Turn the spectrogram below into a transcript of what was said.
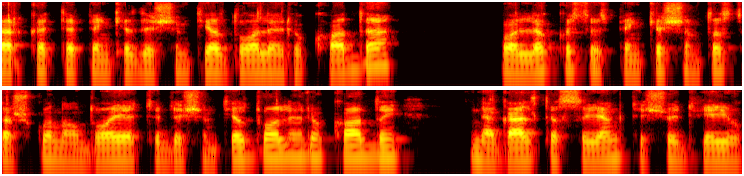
perkate penkiasdešimties dolerių kodą o likusius penkis šimtus taškų naudojate dešimties dolerių kodui negalite sujungti šių dviejų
